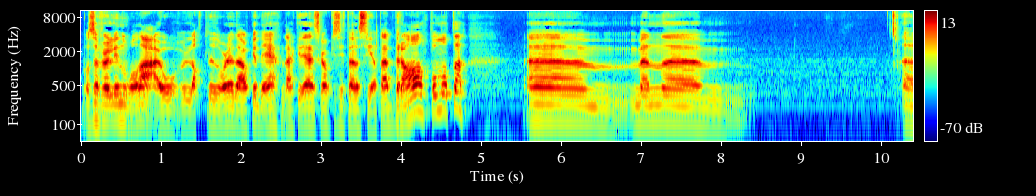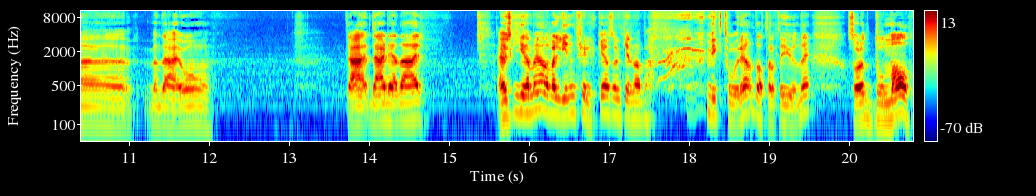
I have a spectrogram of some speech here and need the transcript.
og selvfølgelig, noe av det er jo latterlig dårlig. Det er jo ikke det. det, er ikke det. Jeg skal ikke sitte her og si at det er bra, på en måte. Um, men um, uh, Men det er jo det er, det er det det er. Jeg husker kidnappingen. Det var Linn Fylke som kidnappa Victoria, dattera til Juni. Så var det Donald,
